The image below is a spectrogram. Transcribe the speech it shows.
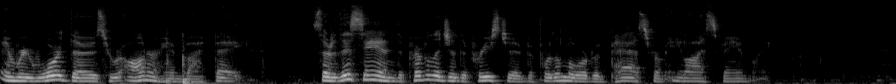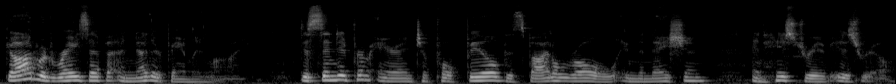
and reward those who honor him by faith. So, to this end, the privilege of the priesthood before the Lord would pass from Eli's family. God would raise up another family line, descended from Aaron, to fulfill this vital role in the nation and history of Israel.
